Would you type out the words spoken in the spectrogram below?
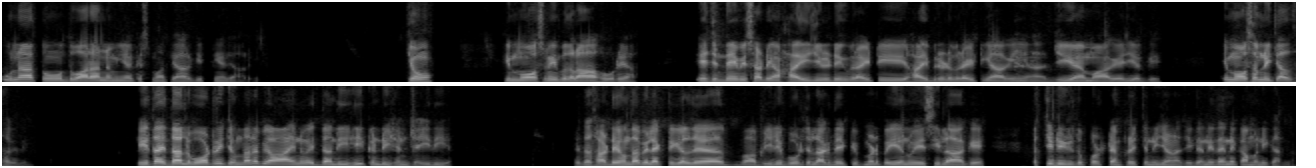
ਉਹਨਾਂ ਤੋਂ ਦੁਬਾਰਾ ਨਵੀਆਂ ਕਿਸਮਾਂ ਤਿਆਰ ਕੀਤੀਆਂ ਜਾ ਰਹੀਆਂ। ਕਿਉਂ? ਕਿ ਮੌਸਮੀ ਬਦਲਾਅ ਹੋ ਰਿਹਾ। ਇਹ ਜਿੰਨੇ ਵੀ ਸਾਡੀਆਂ ਹਾਈ ਜੀਲਡਿੰਗ ਵੈਰਾਈਟੀ ਹਾਈਬ੍ਰਿਡ ਵੈਰਾਈਟੀਆਂ ਆ ਗਈਆਂ ਜੀਐਮ ਆ ਗਏ ਜੀ ਅੱਗੇ, ਇਹ ਮੌਸਮ ਨਹੀਂ ਚੱਲ ਸਕਦੇ। ਇਹ ਤਾਂ ਇਦਾਂ ਲੈਬੋਰਟਰੀ 'ਚ ਹੁੰਦਾ ਨਾ ਵੀ ਆ ਇਹਨੂੰ ਇਦਾਂ ਦੀ ਹੀ ਕੰਡੀਸ਼ਨ ਚਾਹੀਦੀ ਆ। ਜਿੱਦਾਂ ਸਾਡੇ ਹੁੰਦਾ ਵੀ ਇਲੈਕਟ੍ਰੀਕਲ ਦੇ ਆਹ ਬਿਜਲੀ ਬੋਰਡ 'ਚ ਲੱਗਦੇ ਇਕਵਿਪਮੈਂਟ ਪਈ, ਇਹਨੂੰ ਏਸੀ ਲਾ ਕੇ 25 ਡਿਗਰੀ ਤੋਂ ਉੱਪਰ ਟੈਂਪਰੇਚਰ ਨਹੀਂ ਜਾਣਾ ਚਾਹੀਦਾ, ਨਹੀਂ ਤਾਂ ਇਹਨੇ ਕੰਮ ਨਹੀਂ ਕਰਨਾ।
